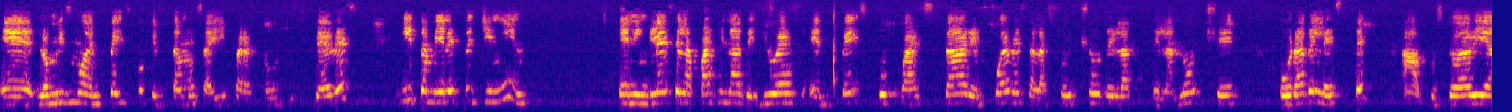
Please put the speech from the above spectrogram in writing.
Eh, lo mismo en Facebook, estamos ahí para todos ustedes. Y también este Janine. En inglés, en la página de US en Facebook, va a estar el jueves a las 8 de la, de la noche, hora del este. Ah, pues todavía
